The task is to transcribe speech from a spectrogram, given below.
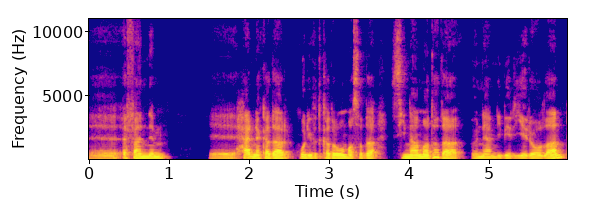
e, efendim her ne kadar Hollywood kadar olmasa da sinemada da önemli bir yeri olan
